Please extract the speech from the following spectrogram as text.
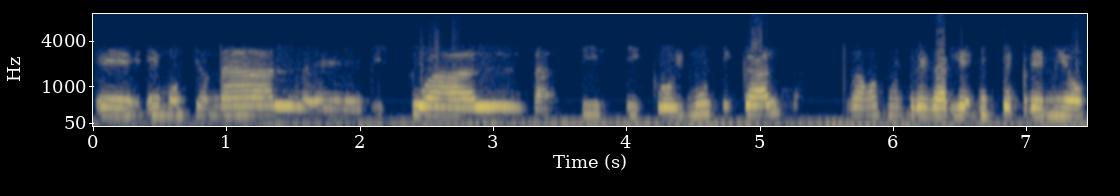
eh, emocional, eh, visual, dancístico y musical, vamos a entregarle este premio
